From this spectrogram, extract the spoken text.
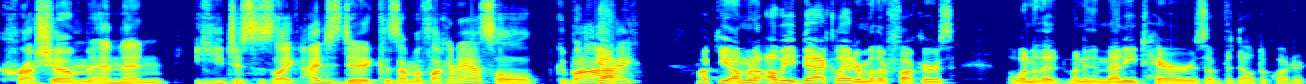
crush him? And then he just is like, I just did it because I'm a fucking asshole. Goodbye. Yeah. Fuck you. I'm going to, I'll be back later, motherfuckers one of the one of the many terrors of the Delta Quadrant.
